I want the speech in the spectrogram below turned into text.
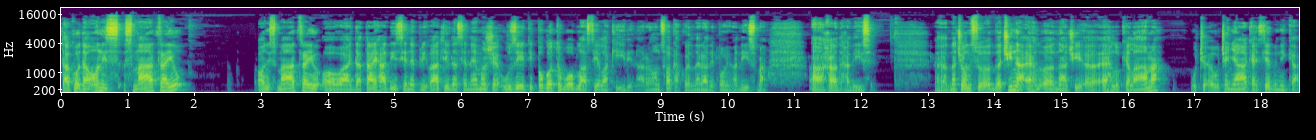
Tako da oni smatraju oni smatraju ovaj da taj hadis je neprihvatljiv da se ne može uzeti pogotovo u oblasti lakidi naravno on svakako ne radi po ovim hadisma a had hadise. Znači oni su većina ehlu, znači e, ehlu kelama učenjaka i sljedbenika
